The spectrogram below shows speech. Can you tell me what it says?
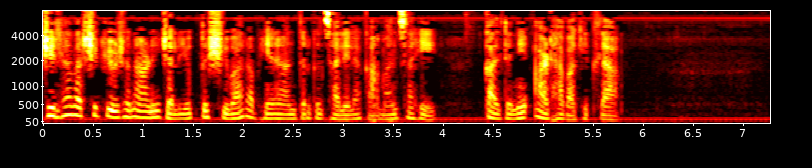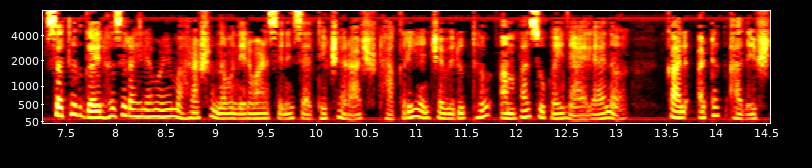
जिल्हा वार्षिक योजना आणि जलयुक्त शिवार अभियानाअंतर्गत झालेल्या कामांचाही काल त्यांनी आढावा घेतला. सतत गैरहजर राहिल्यामुळे महाराष्ट्र नवनिर्माण सेनेचे अध्यक्ष राज ठाकरे यांच्याविरुद्ध अंबाजोगाई न्यायालयानं काल अटक आदेश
